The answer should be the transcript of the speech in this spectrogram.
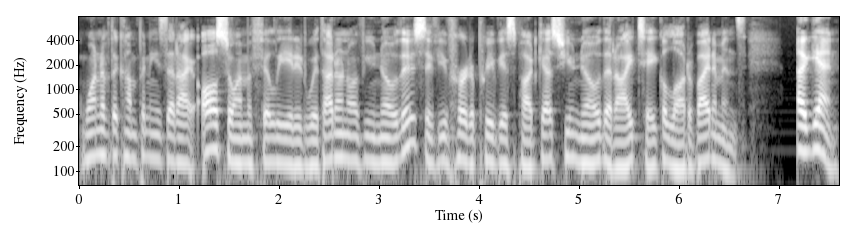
One of the companies that I also am affiliated with, I don't know if you know this, if you've heard a previous podcast, you know that I take a lot of vitamins. Again,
